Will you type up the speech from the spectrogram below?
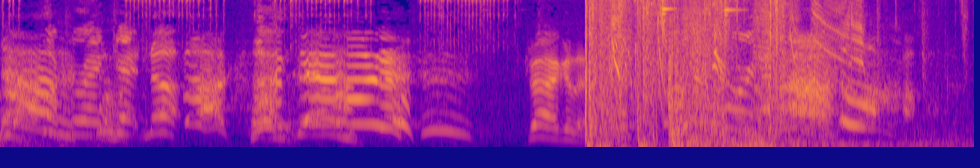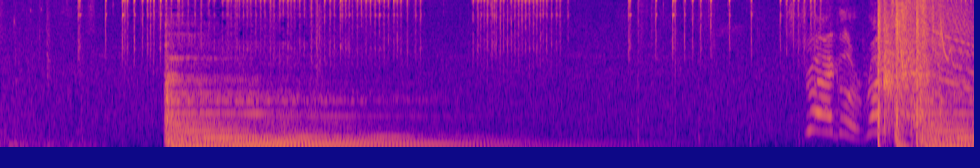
Fucker ain't getting up! Fuck! I'm down! Straggler! Ah! Straggler, right there!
